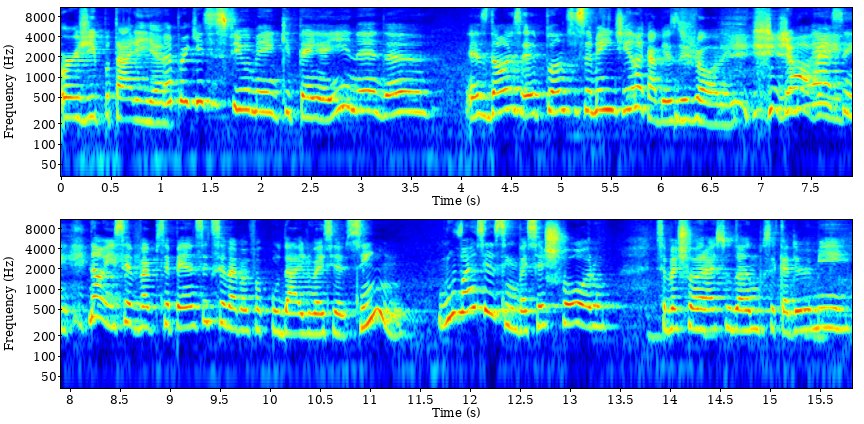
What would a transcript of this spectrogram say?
orgia e putaria? É porque esses filmes que tem aí, né? da- eles dão, eles plantam essa sementinha na cabeça do jovem. Não é Jovem. assim. Não, e você, vai, você pensa que você vai pra faculdade e vai ser assim? Não vai ser assim, vai ser choro. Você vai chorar estudando porque você quer dormir,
